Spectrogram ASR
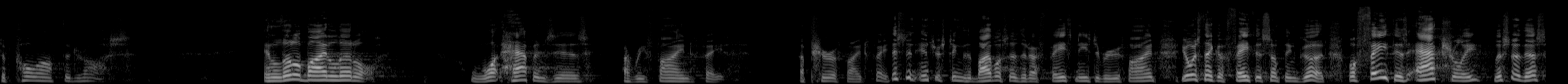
to pull off the dross. And little by little, what happens is a refined faith, a purified faith. This is interesting. The Bible says that our faith needs to be refined. You always think of faith as something good. Well, faith is actually, listen to this,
